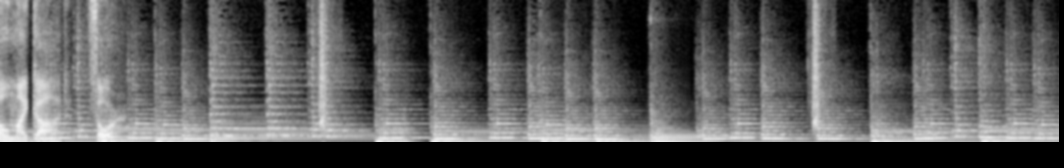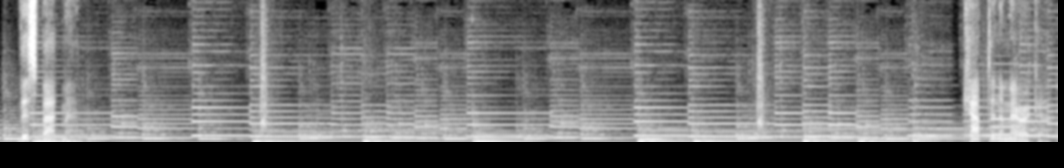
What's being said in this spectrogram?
Oh my god, Thor. This Batman. Captain America.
